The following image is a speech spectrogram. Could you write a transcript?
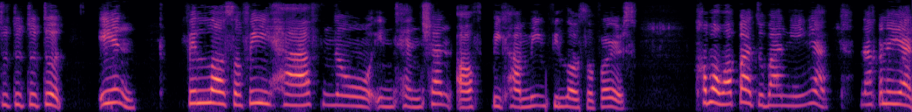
จุดจุดจุดจุด in philosophy have no intention of becoming philosophers เขาบอกว่าปัจจุบันนี้เนี่ย นักเรียน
